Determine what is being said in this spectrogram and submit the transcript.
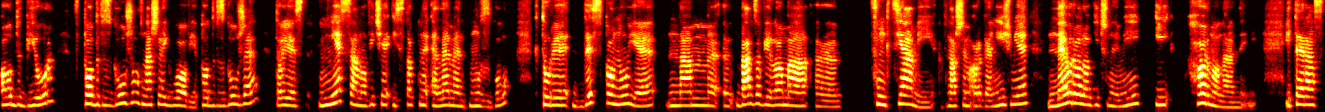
odbiór w podwzgórzu w naszej głowie. Podwzgórze to jest niesamowicie istotny element mózgu, który dysponuje nam e, bardzo wieloma e, funkcjami w naszym organizmie neurologicznymi i hormonalnymi. I teraz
